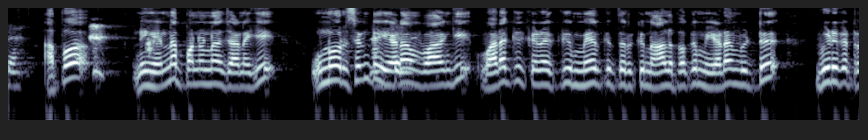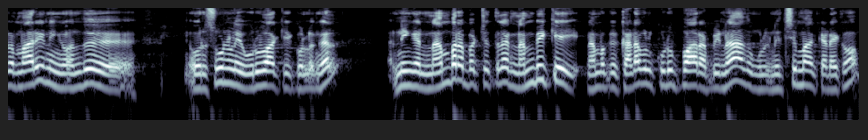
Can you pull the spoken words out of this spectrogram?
சார். அப்போ நீங்க என்ன பண்ணணும் ஜானகி? இன்னொரு சென்ட் இடம் வாங்கி வடக்கு கிழக்கு மேற்கு தெற்கு நாலு பக்கம் இடம் விட்டு வீடு கட்டுற மாதிரி நீங்க வந்து ஒரு சூழ்நிலையை உருவாக்கி கொள்ளுங்கள். நீங்கள் நம்புகிற பட்சத்தில் நம்பிக்கை நமக்கு கடவுள் கொடுப்பார் அப்படின்னா அது உங்களுக்கு நிச்சயமாக கிடைக்கும்.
